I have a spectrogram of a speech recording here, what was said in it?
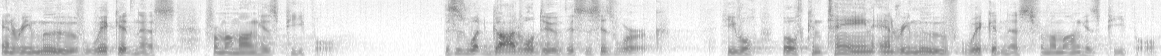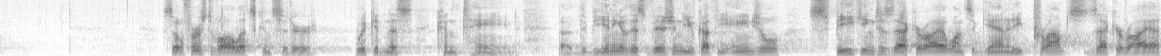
and remove wickedness from among His people. This is what God will do, this is His work. He will both contain and remove wickedness from among His people. So, first of all, let's consider wickedness contained. Uh, the beginning of this vision, you've got the angel speaking to Zechariah once again, and he prompts Zechariah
